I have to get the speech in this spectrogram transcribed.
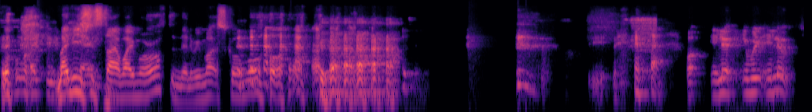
Always in Maybe you should stay away more often. Then we might score more. but it looked, it, it looked,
